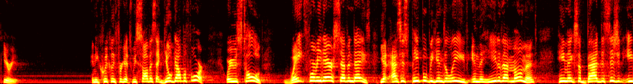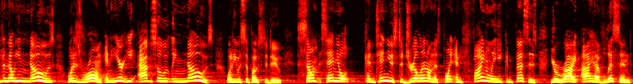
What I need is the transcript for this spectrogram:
Period. And he quickly forgets. We saw this at Gilgal before, where he was told, Wait for me there seven days. Yet, as his people begin to leave, in the heat of that moment, he makes a bad decision, even though he knows what is wrong. And here he absolutely knows what he was supposed to do. Some, Samuel continues to drill in on this point, and finally he confesses, You're right, I have listened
